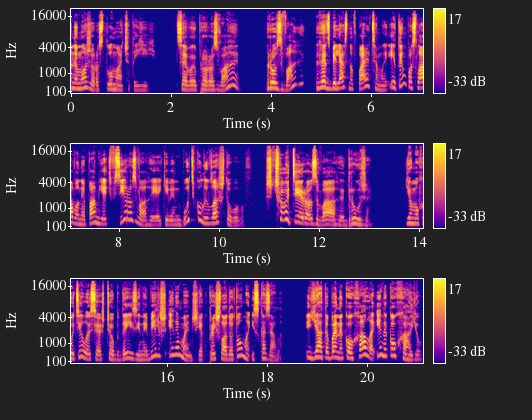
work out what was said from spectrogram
не можу розтлумачити їй. Це ви про розваги? Розваги? Гетсбі ляснув пальцями і тим послав у непам'ять всі розваги, які він будь-коли влаштовував. Що ті розваги, друже? Йому хотілося, щоб Дейзі не більш і не менш як прийшла до Тома і сказала Я тебе не кохала і не кохаю.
